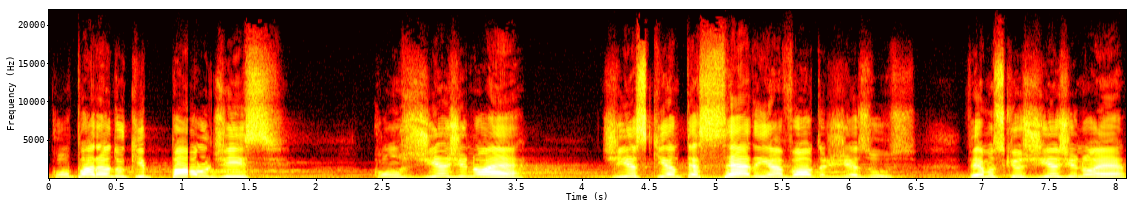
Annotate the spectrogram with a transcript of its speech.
Comparando o que Paulo disse com os dias de Noé, dias que antecedem a volta de Jesus, vemos que os dias de Noé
